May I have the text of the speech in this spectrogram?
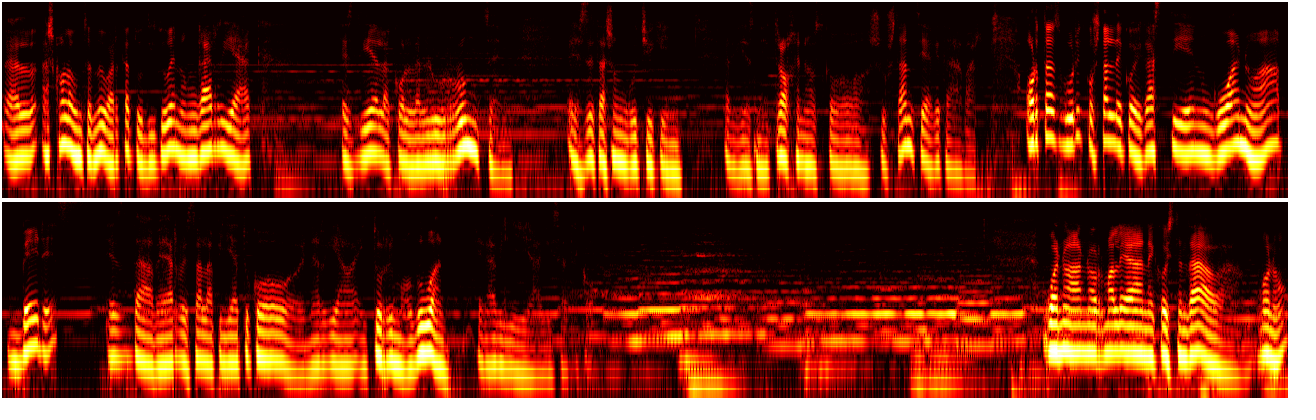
al, asko laguntzen du barkatu dituen ongarriak ez dielako lurruntzen ezetasun gutxikin, adibidez nitrogenozko sustantziak eta bar. Hortaz gure kostaldeko hegaztien guanoa berez ez da behar bezala pilatuko energia iturri moduan erabili izateko. Guanoa normalean ekoizten da, ba, bueno,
